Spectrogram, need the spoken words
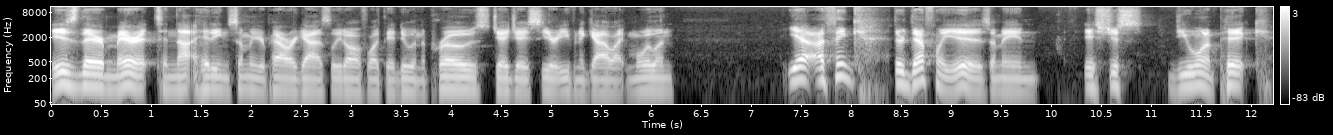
Is there merit to not hitting some of your power guys lead off like they do in the pros, JJC, or even a guy like Moylan? Yeah, I think there definitely is. I mean, it's just do you want to pick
